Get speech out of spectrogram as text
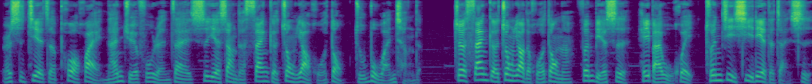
而是借着破坏男爵夫人在事业上的三个重要活动逐步完成的。这三个重要的活动呢，分别是黑白舞会、春季系列的展示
